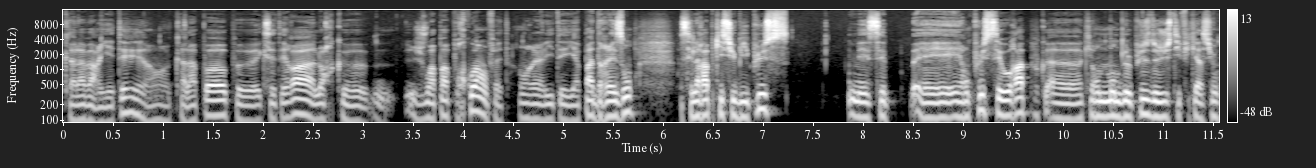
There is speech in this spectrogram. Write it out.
qu'à la variété, hein, qu'à la pop, etc. Alors que je vois pas pourquoi en fait, en réalité. Il n'y a pas de raison. C'est le rap qui subit plus mais c'est et en plus c'est au rap euh, qui en demande le plus de justification.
